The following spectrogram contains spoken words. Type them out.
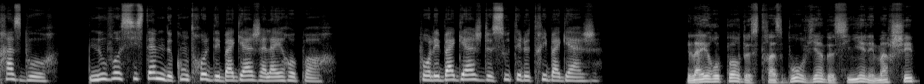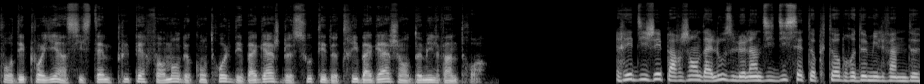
Strasbourg. Nouveau système de contrôle des bagages à l'aéroport. Pour les bagages de soute et le tribagage. L'aéroport de Strasbourg vient de signer les marchés pour déployer un système plus performant de contrôle des bagages de soute et de tribagage en 2023. Rédigé par Jean Dalouse le lundi 17 octobre 2022.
